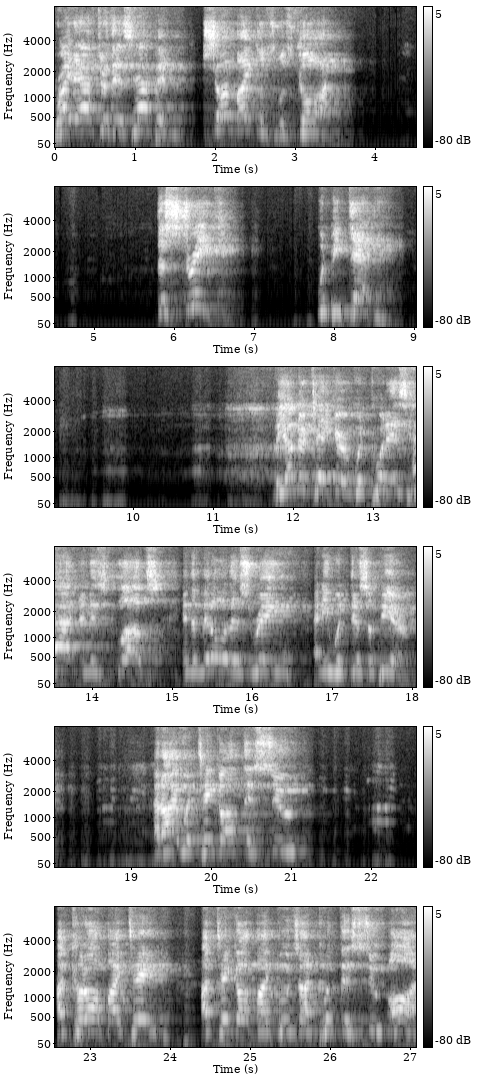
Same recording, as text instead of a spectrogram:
right after this happened, Shawn Michaels was gone. The streak would be dead. The Undertaker would put his hat and his gloves in the middle of this ring and he would disappear. And I would take off this suit. I'd cut off my tape. I'd take off my boots, I'd put this suit on,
